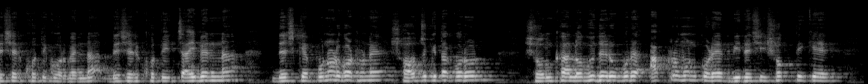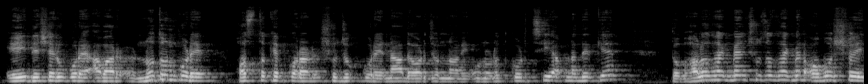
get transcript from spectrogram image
দেশের ক্ষতি করবেন না, দেশের ক্ষতি চাইবেন না, দেশকে পুনর্গঠনে সহযোগিতা করুন, সংখ্যালঘুদের উপরে আক্রমণ করে বিদেশি শক্তিকে এই দেশের উপরে আবার নতুন করে হস্তক্ষেপ করার সুযোগ করে না দেওয়ার জন্য আমি অনুরোধ করছি আপনাদেরকে। তো ভালো থাকবেন, সুস্থ থাকবেন, অবশ্যই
